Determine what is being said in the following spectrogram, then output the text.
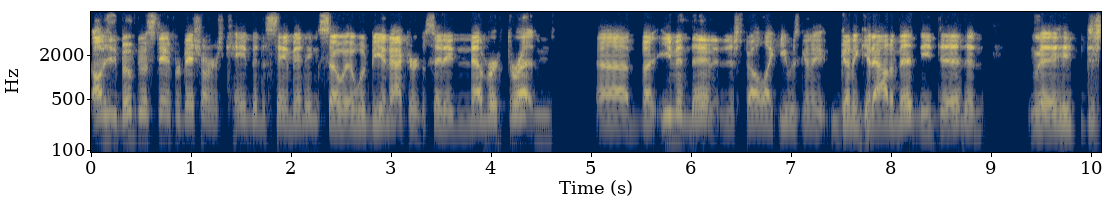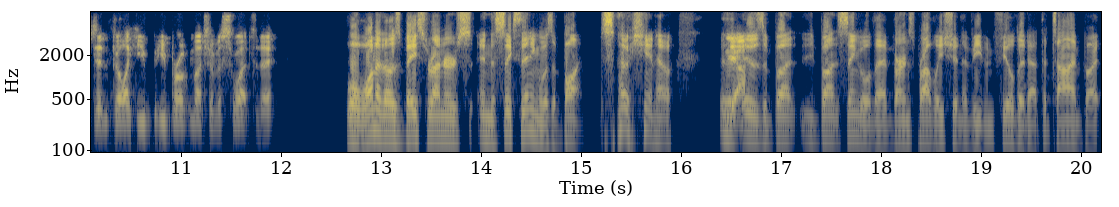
obviously both those Stanford base runners came in the same inning, so it would be inaccurate to say they never threatened. Uh, but even then, it just felt like he was gonna gonna get out of it, and he did, and he just didn't feel like he he broke much of a sweat today. Well, one of those base runners in the sixth inning was a bunt, so you know, yeah. it was a bunt bunt single that Burns probably shouldn't have even fielded at the time, but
